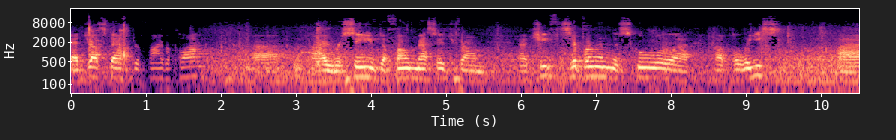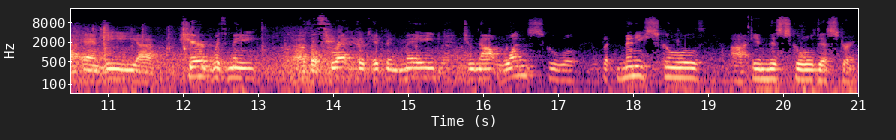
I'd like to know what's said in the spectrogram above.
at just after 5 o'clock, uh, I received a phone message from uh, Chief Zipperman, the school uh, uh, police, uh, and he shared with me the threat that had been made to not one school, but many schools in this school district.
